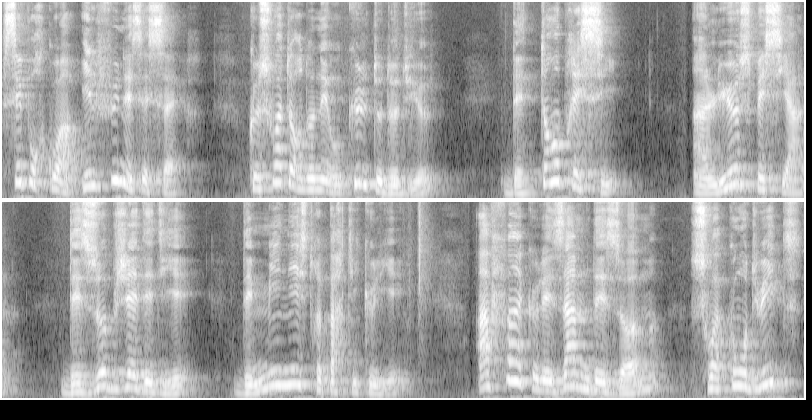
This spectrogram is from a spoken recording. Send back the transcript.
C'est pourquoi il fut nécessaire que soit ordonné au culte de Dieu des temps précis un lieu spécial, des objets dédiés, des ministres particuliers, afin que les âmes des hommes soient conduites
